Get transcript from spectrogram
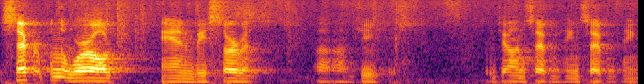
separate from the world and be servants uh, of Jesus. So John 17, 17.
